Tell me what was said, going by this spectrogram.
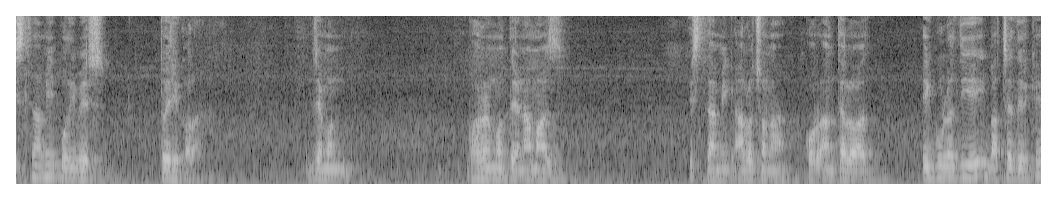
ইসলামী পরিবেশ তৈরি করা। যেমন ঘরের মধ্যে নামাজ, ইসলামিক আলোচনা, কোরআন, তেলাওয়াত এইগুলো দিয়েই বাচ্চাদেরকে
